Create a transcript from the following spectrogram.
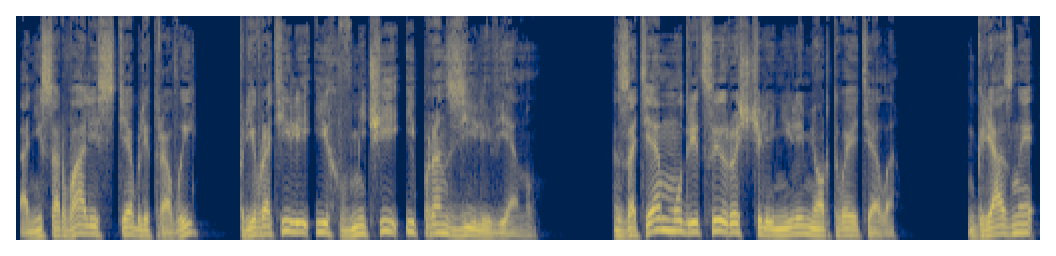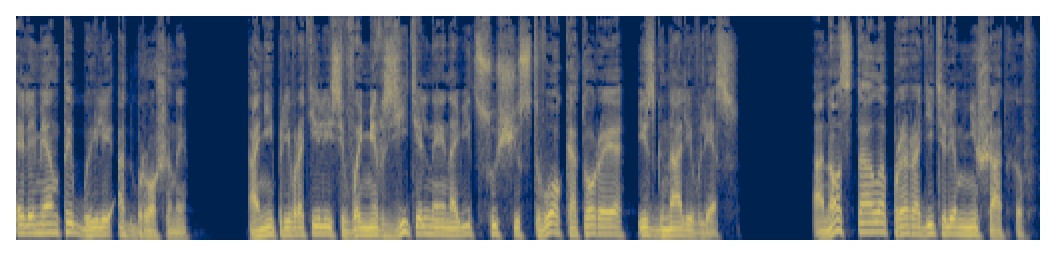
они сорвали стебли травы, превратили их в мечи и пронзили Вену. Затем мудрецы расчленили мертвое тело. Грязные элементы были отброшены. Они превратились в омерзительное на вид существо, которое изгнали в лес. Оно стало прародителем нишатхов,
